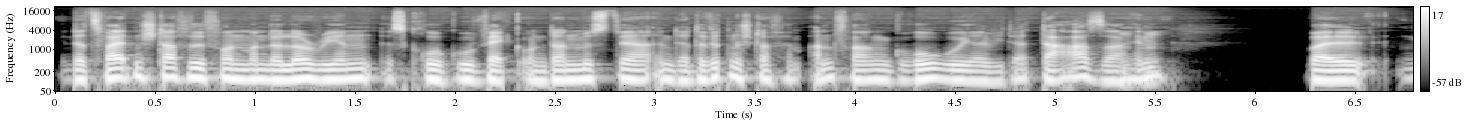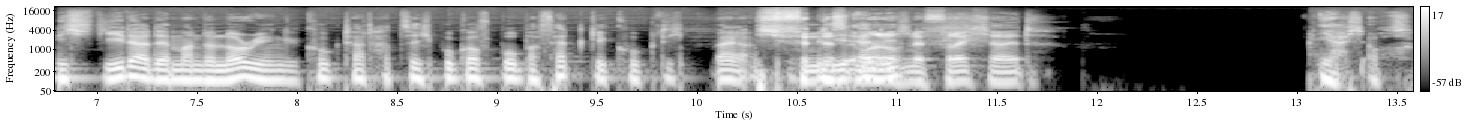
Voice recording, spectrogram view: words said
In der zweiten Staffel von Mandalorian ist Grogu weg und dann müsste ja in der dritten Staffel am Anfang Grogu ja wieder da sein, Mhm. weil nicht jeder, der Mandalorian geguckt hat, hat sich Book of Boba Fett geguckt. Ich, naja, Ich finde es immer noch eine Frechheit. Ja, ich auch.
